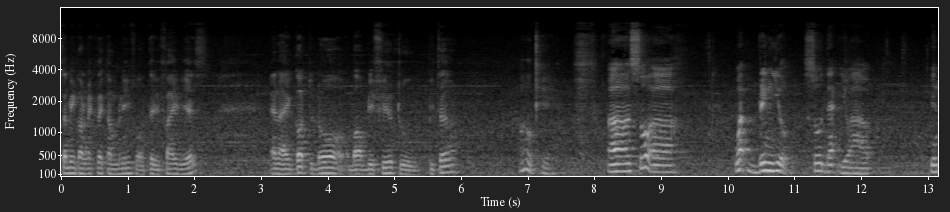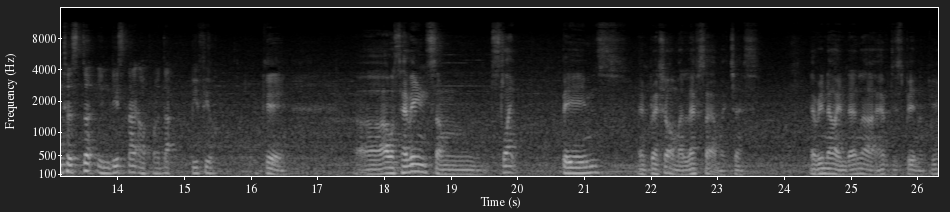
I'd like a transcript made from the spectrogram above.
semiconductor company for 35 years and I got to know about Befeel to Peter. Oh, okay. Uh, so uh, what bring you so that you are interested in this type of product Befeel? Okay. Uh, I was having some slight pains and pressure on my left side of my chest. Every now and then lah, I have this pain, okay.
